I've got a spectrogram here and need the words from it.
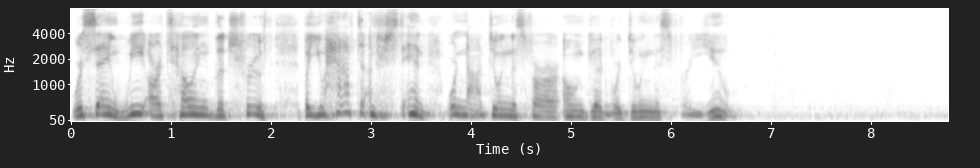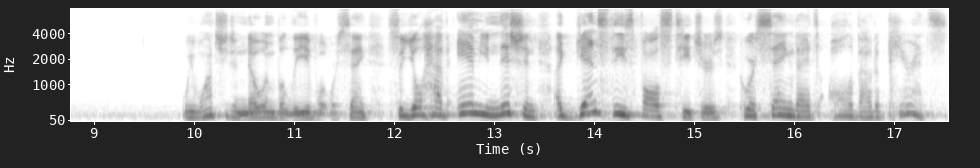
We're saying we are telling the truth, but you have to understand we're not doing this for our own good. We're doing this for you. We want you to know and believe what we're saying so you'll have ammunition against these false teachers who are saying that it's all about appearance.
